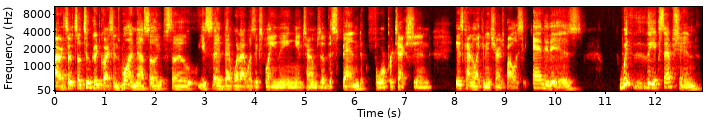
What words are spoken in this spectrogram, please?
all right, so so two good questions. One, now, so so you said that what I was explaining in terms of the spend for protection is kind of like an insurance policy, and it is, with the exception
